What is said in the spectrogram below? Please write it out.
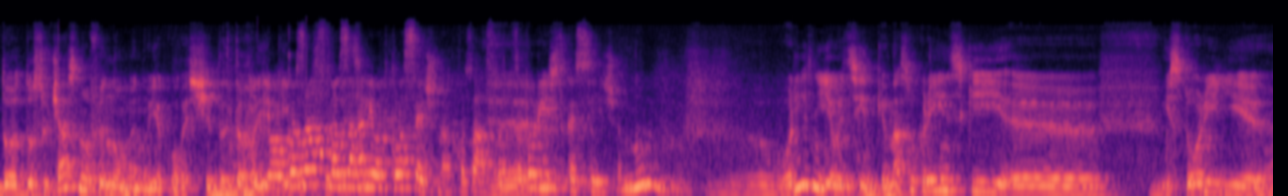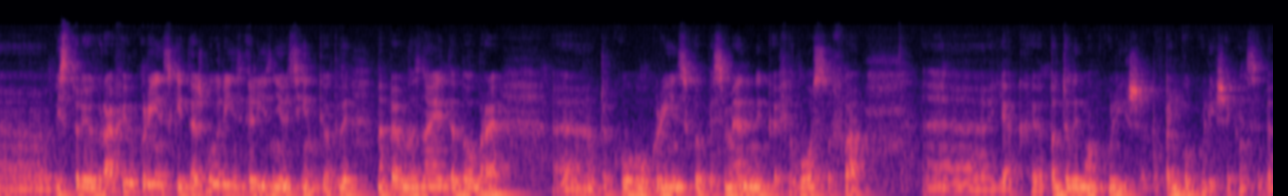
до, до сучасного феномену якогось чи до того, який До був козацтва взагалі от класичного козацтва, Е, Запорізька Січ. Ну, різні є оцінки. У нас в українській е, історії, е, в історіографії українській теж були різ- різні оцінки. От ви, напевно, знаєте добре е, такого українського письменника, філософа. е, Як Пантелеймон Куліш або Панько Куліш, як він себе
